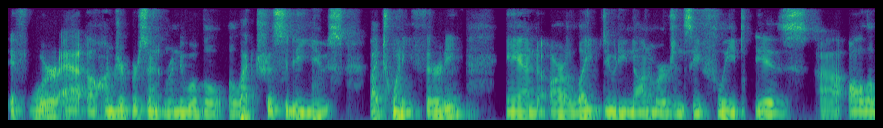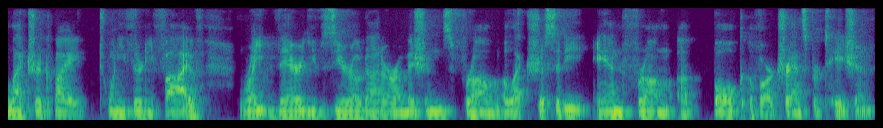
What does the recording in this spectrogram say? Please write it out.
if we're at 100% renewable electricity use by 2030, and our light duty non emergency fleet is uh, all electric by 2035, right there, you've zeroed out our emissions from electricity and from a bulk of our transportation.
